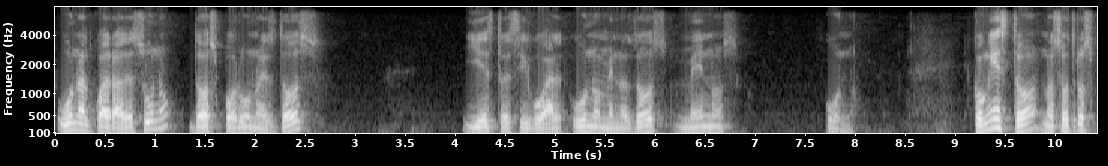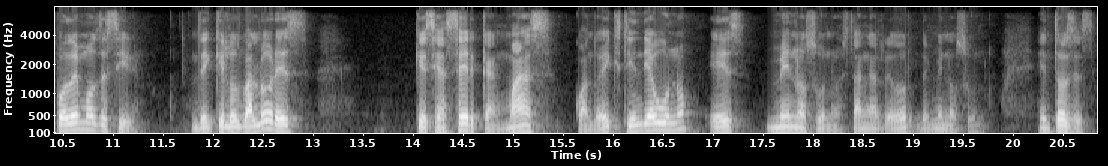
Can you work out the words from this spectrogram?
1 al cuadrado es 1 2 por 1 es 2 y esto es igual 1 menos 2 menos 1. Con esto nosotros podemos decir de que los valores que se acercan más cuando x tiende a 1 es menos 1, están alrededor de menos 1. Entonces,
